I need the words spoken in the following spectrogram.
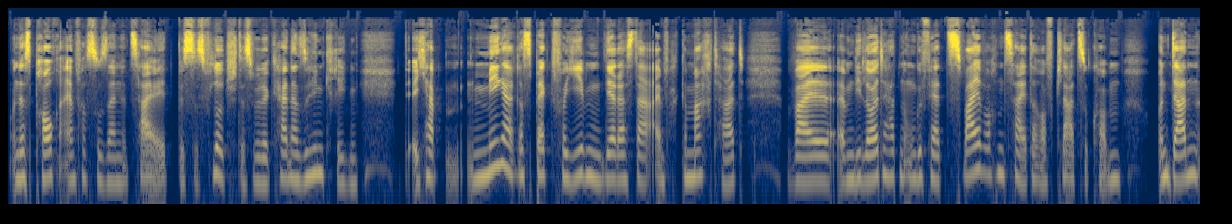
und das braucht einfach so seine Zeit, bis es flutscht. Das würde keiner so hinkriegen. Ich habe mega Respekt vor jedem, der das da einfach gemacht hat, weil ähm, die Leute hatten ungefähr zwei Wochen Zeit, darauf klarzukommen und dann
